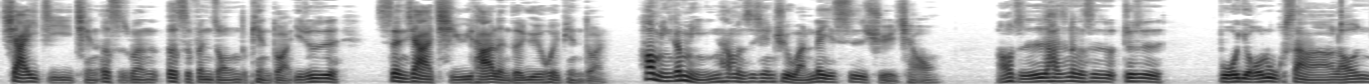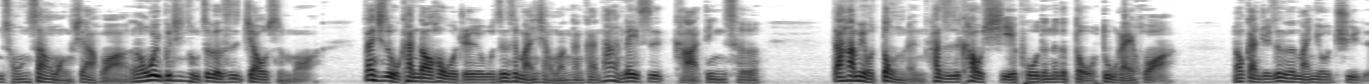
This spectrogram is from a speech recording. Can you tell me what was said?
下一集前二十分二十分钟的片段，也就是剩下其余他人的约会片段。浩明跟敏英他们是先去玩类似雪橇。然后只是他是那个是就是柏油路上啊，然后从上往下滑，然后我也不清楚这个是叫什么，但其实我看到后，我觉得我真是蛮想玩看看。它很类似卡丁车，但它没有动能，它只是靠斜坡的那个陡度来滑，然后感觉真的蛮有趣的。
